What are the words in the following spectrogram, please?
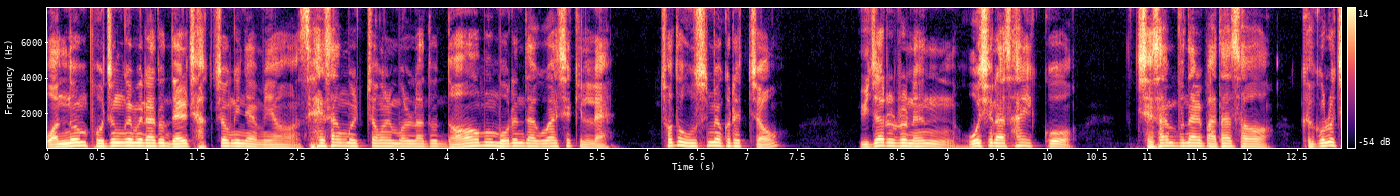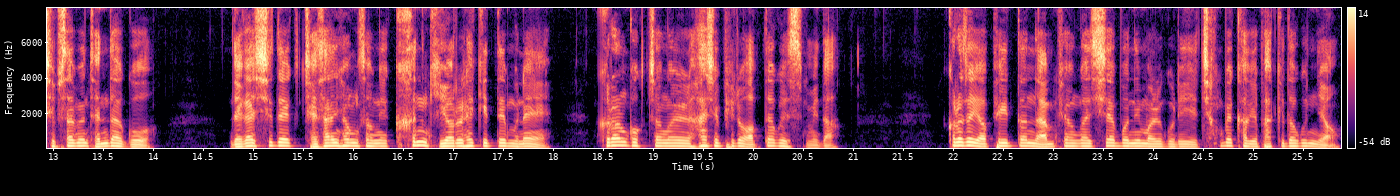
원룸 보증금이라도 낼 작정이냐며 세상 물정을 몰라도 너무 모른다고 하시길래 저도 웃으며 그랬죠. 위자료로는 옷이나 사 입고 재산 분할 받아서 그걸로 집 사면 된다고. 내가 시댁 재산 형성에 큰 기여를 했기 때문에 그런 걱정을 하실 필요 없다고 했습니다. 그러자 옆에 있던 남편과 시아버님 얼굴이 창백하게 바뀌더군요.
